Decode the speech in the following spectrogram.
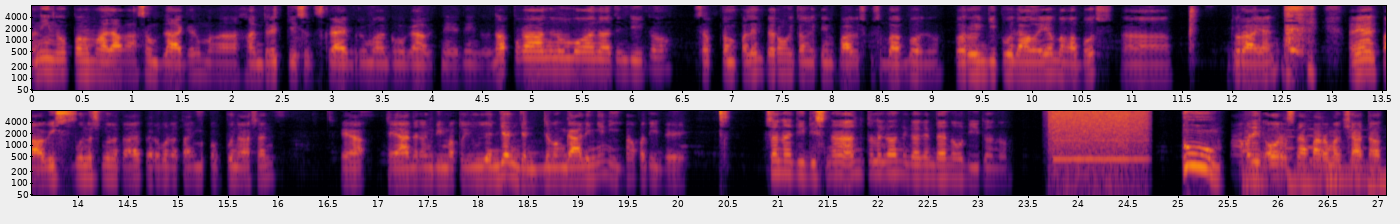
ano yun, no? Pang malakasang vlogger, mga 100k subscriber mga gumagamit na yun, no? Napaka ano ng mukha natin dito. Sarap tampalin, pero kitang ito yung pawis ko sa babaw, no? Pero hindi po laway yan, mga boss. Ah, durayan. ano yan, pawis. Punas muna tayo, pero wala tayong mapagpunasan. Kaya, kaya na lang di matuyo yan dyan. Dyan naman galing yan, eh. Kapatid, eh. Sana didis na, ano talaga, nagaganda na ako dito, no? Boom! Mga kapatid, oras na para mag-shoutout.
